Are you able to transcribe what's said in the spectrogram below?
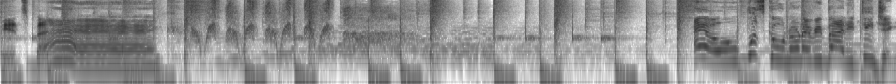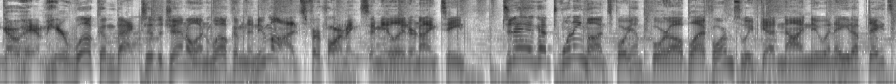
It's back. Heyo, what's going on, everybody? DJ GoHam here. Welcome back to the channel and welcome to new mods for Farming Simulator 19. Today I got 20 mods for you for all platforms. We've got 9 new and 8 updates.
